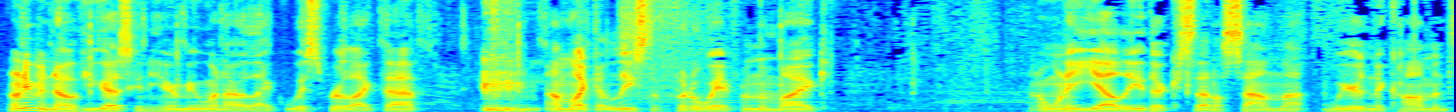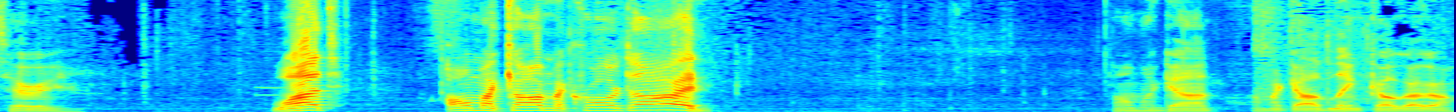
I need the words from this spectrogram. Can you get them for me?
I don't even know if you guys can hear me when I like whisper like that. I'm like at least a foot away from the mic. I don't want to yell either because that'll sound weird in the commentary. What? Oh my god, my crawler died! Oh my god. Oh my god, Link, go, go, go.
